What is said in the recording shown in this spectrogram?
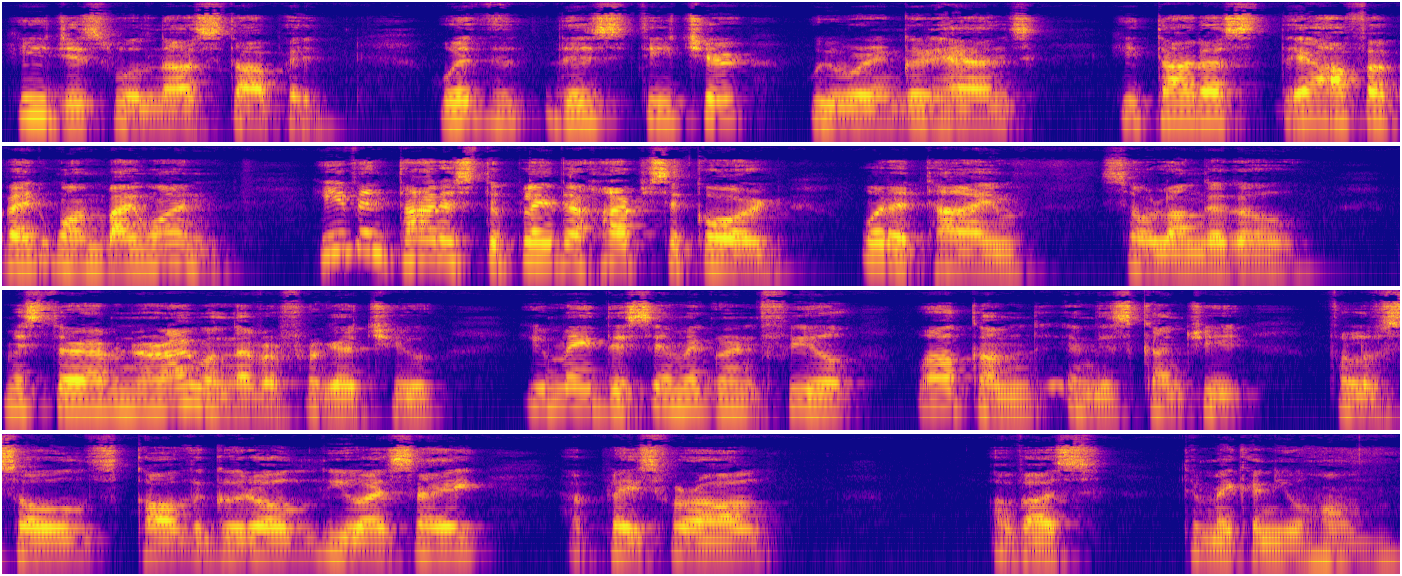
he just will not stop it. With this teacher, we were in good hands. He taught us the alphabet one by one. He even taught us to play the harpsichord. What a time so long ago. Mr. Ebner, I will never forget you. You made this immigrant feel welcomed in this country full of souls called the good old USA, a place for all of us to make a new home.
